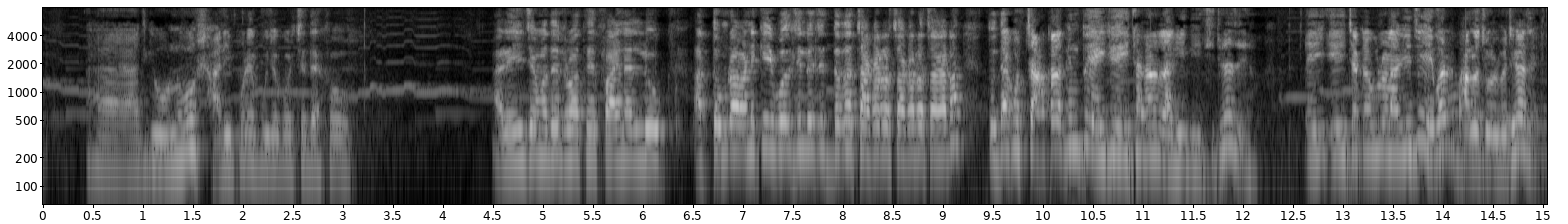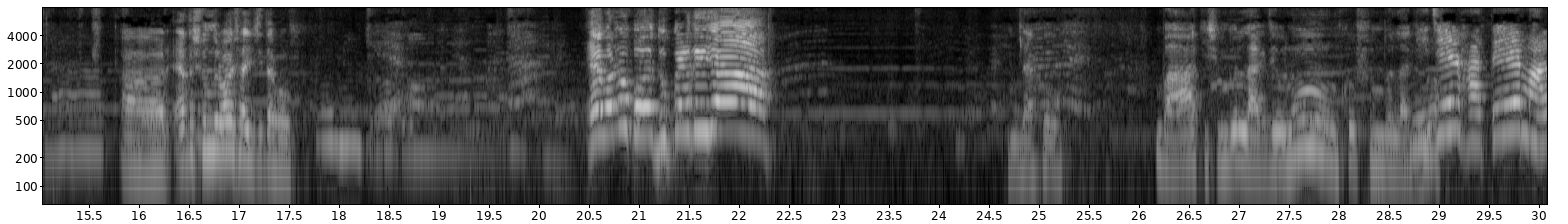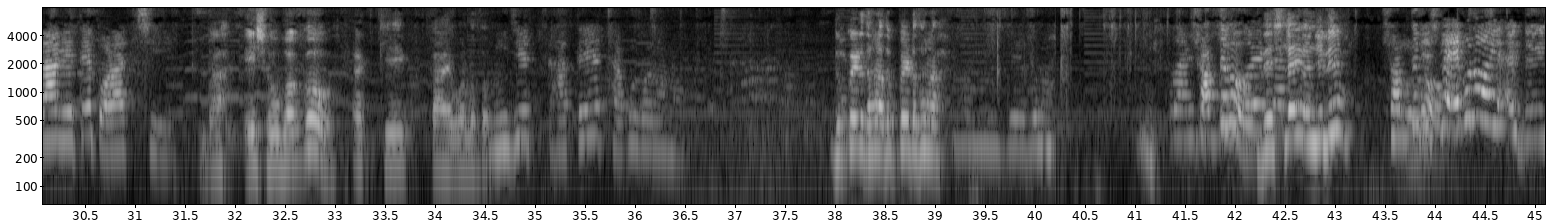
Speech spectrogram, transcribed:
হ্যাঁ আজকে অনু শাড়ি পরে পুজো করছে দেখো। আর এই যে আমাদের রথের ফাইনাল লুক আর তোমরা অনেকেই বলছিলে যে দাদা চাকাটা চাকাটা চাকাটা। তো দেখো চাকা কিন্তু এই যে এই চাকাটা লাগিয়ে দিয়েছি ঠিক আছে? এই এই চাকাগুলো লাগিয়েছি এবার ভালো চলবে ঠিক আছে? আর এত সুন্দরভাবে সাজিয়েছি দেখো। এ বনু ব- ধূপ কেটে দিয়ে যা। দেখো বাহ কি সুন্দর লাগছে অনু খুব সুন্দর লাগছে নিজের হাতে মালা গেতে পড়াচ্ছি বাহ এই সৌভাগ্য আর কে পায় বলো তো? নিজের হাতে ঠাকুর বানানো। ধূপ কেটে ধরা ধূপ কেটে ধরা। সব দেবো? দেশলাই অঞ্জলি। সব দেবো? এখনও দুই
